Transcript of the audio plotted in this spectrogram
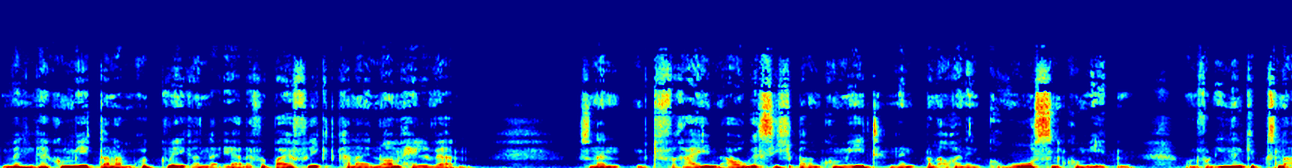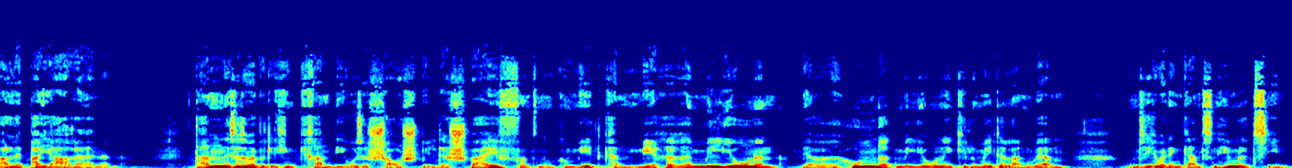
Wenn der Komet dann am Rückweg an der Erde vorbeifliegt, kann er enorm hell werden so einen mit freiem Auge sichtbaren Komet nennt man auch einen großen Kometen. Und von ihnen gibt es nur alle paar Jahre einen. Dann ist es aber wirklich ein grandioses Schauspiel. Der Schweif von so einem Komet kann mehrere Millionen, mehrere hundert Millionen Kilometer lang werden und sich über den ganzen Himmel ziehen.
